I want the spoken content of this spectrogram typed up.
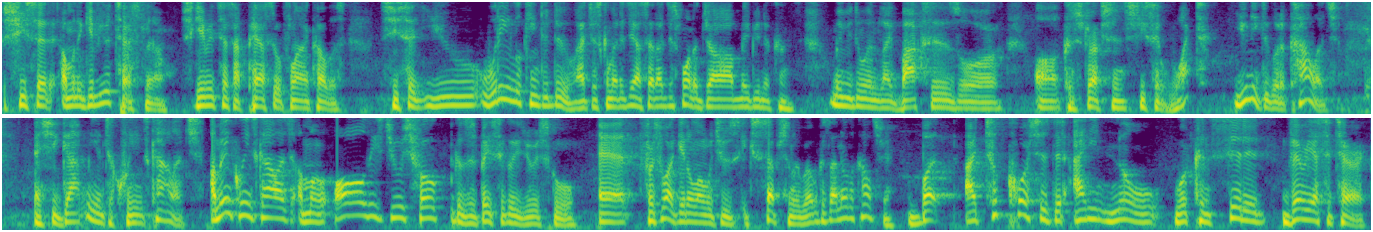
she said, I'm going to give you a test now. She gave me a test. I passed it with flying colors. She said, "You, what are you looking to do?" I just come out of jail. I said, "I just want a job, maybe in a, maybe doing like boxes or uh, construction." She said, "What? You need to go to college." And she got me into Queens College. I'm in Queens College among all these Jewish folk because it's basically a Jewish school. And first of all, I get along with Jews exceptionally well because I know the culture. But I took courses that I didn't know were considered very esoteric,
